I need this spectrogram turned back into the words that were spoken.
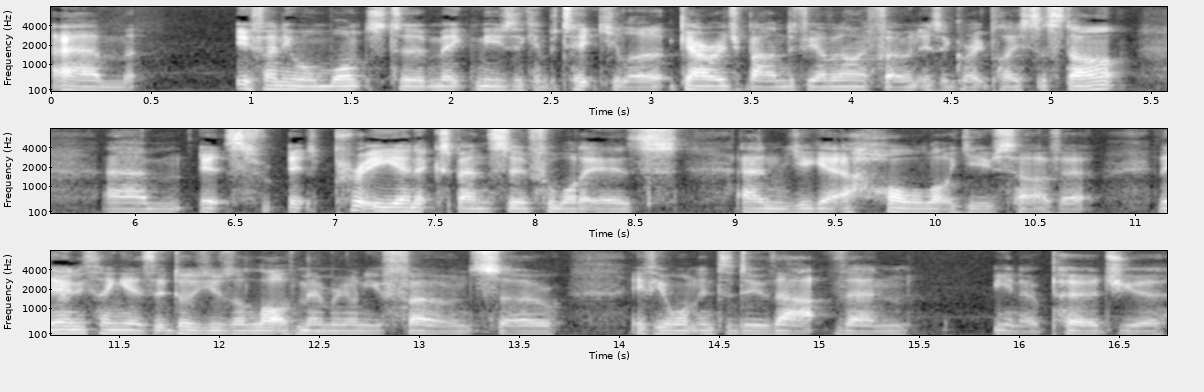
um, if anyone wants to make music in particular, GarageBand, if you have an iPhone, is a great place to start. Um, it's it's pretty inexpensive for what it is, and you get a whole lot of use out of it. The only thing is, it does use a lot of memory on your phone. So if you're wanting to do that, then you know purge your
